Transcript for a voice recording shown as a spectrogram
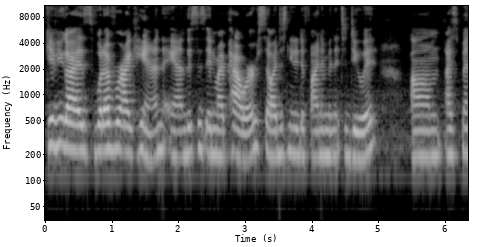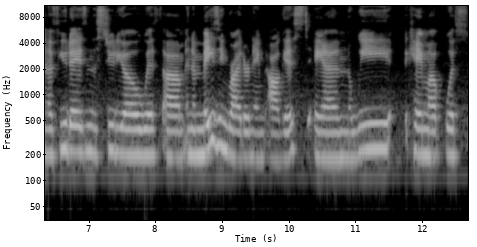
give you guys whatever I can, and this is in my power, so I just needed to find a minute to do it. Um, I spent a few days in the studio with um, an amazing writer named August, and we came up with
